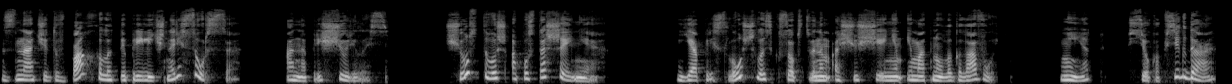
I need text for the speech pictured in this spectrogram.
значит, вбахала ты прилично ресурса. Она прищурилась. Чувствуешь опустошение? Я прислушалась к собственным ощущениям и мотнула головой. Нет, все как всегда.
